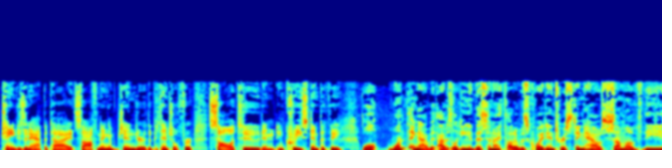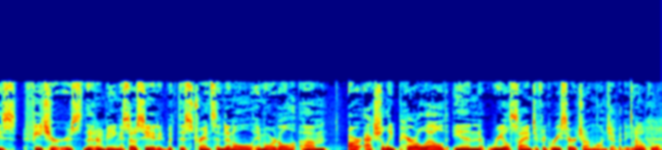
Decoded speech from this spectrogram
Changes in appetite, softening of gender, the potential for solitude and increased empathy. Well, one thing I was looking at this and I thought it was quite interesting how some of these features that are being associated with this transcendental immortal um, are actually paralleled in real scientific research on longevity. Oh, cool.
